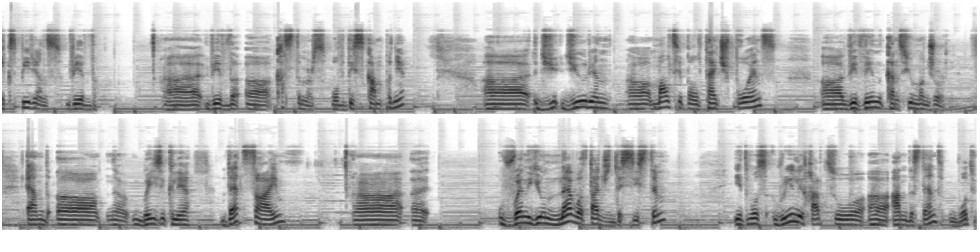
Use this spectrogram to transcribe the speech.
experience with uh, with uh, customers of this company d- during uh, multiple touch points uh, within consumer journey. And uh, basically that time when you never touch the system it was really hard to uh, understand what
